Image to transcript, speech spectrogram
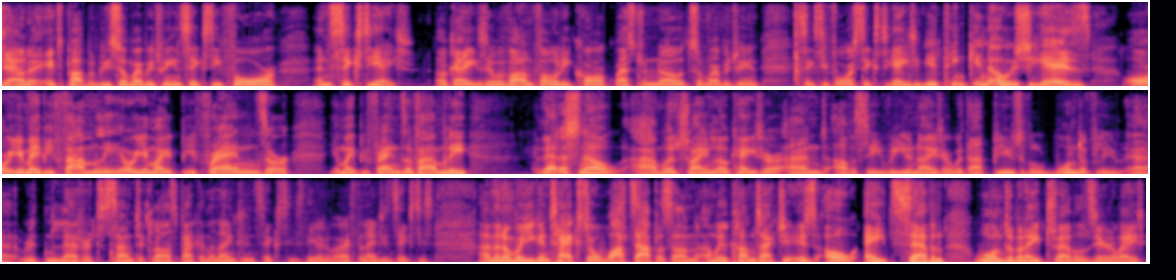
down. It's probably somewhere between 64 and 68. Okay, so Yvonne Foley, Cork, Western Road, somewhere between 64 68. If you think you know who she is, or you may be family, or you might be friends, or you might be friends of family, let us know and we'll try and locate her and obviously reunite her with that beautiful, wonderfully uh, written letter to Santa Claus back in the 1960s, the early part of the 1960s. And the number you can text or WhatsApp us on and we'll contact you is 087 188 0008.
